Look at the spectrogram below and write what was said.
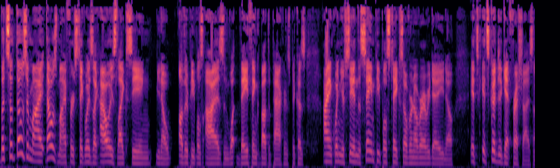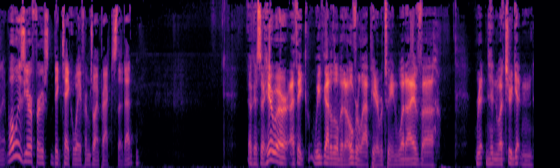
but so those are my that was my first takeaways. Like I always like seeing you know other people's eyes and what they think about the Packers because I think when you're seeing the same people's takes over and over every day, you know it's it's good to get fresh eyes on it. What was your first big takeaway from joint practice though, Dad? Okay, so here where I think we've got a little bit of overlap here between what I've uh, written and what you're getting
